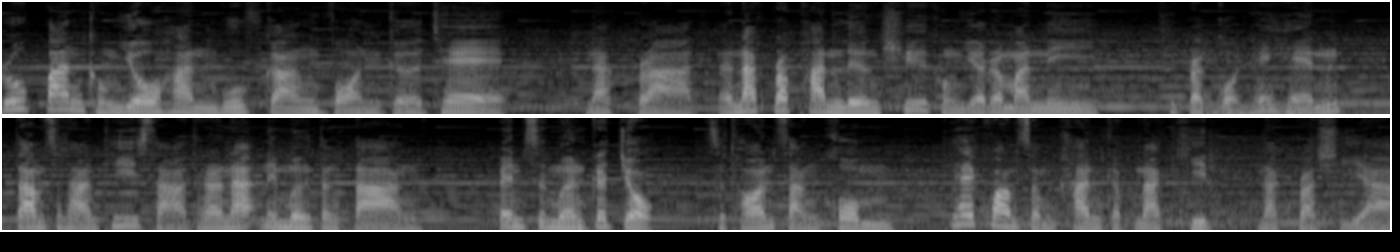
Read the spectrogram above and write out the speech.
รูปปั้นของโยฮันวูฟกังวอนเกอเท นักปราชญ์และนักประพันธ์เลืองชื่อของเยอรมนีที่ปรากฏให้เห็นตามสถานที่สาธารณะในเมืองต่างๆ เป็นเสมือนกระจก สะท้อนสังคมที่ให้ความสำคัญกับนักคิด นักปรัชญา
